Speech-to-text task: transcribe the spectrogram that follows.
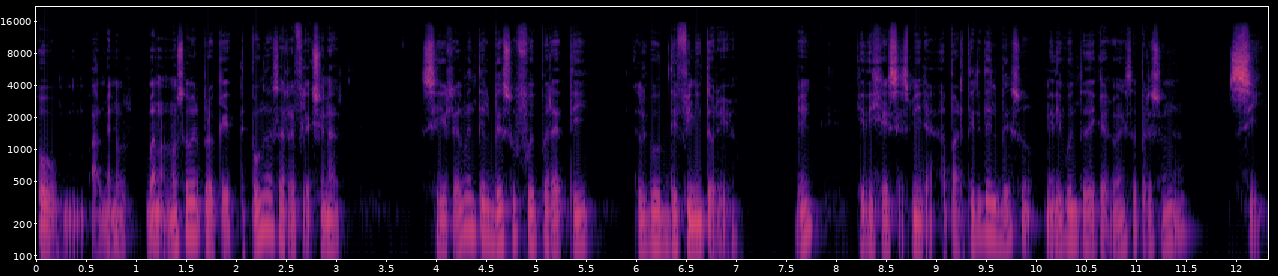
o al menos, bueno, no saber, pero que te pongas a reflexionar si realmente el beso fue para ti algo definitorio. ¿Bien? Que dijeses, mira, a partir del beso me di cuenta de que con esta persona, sí.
